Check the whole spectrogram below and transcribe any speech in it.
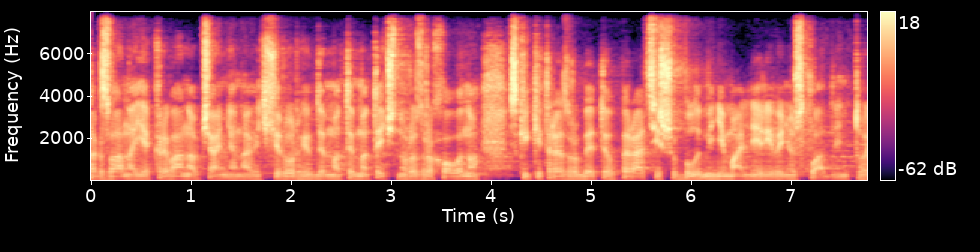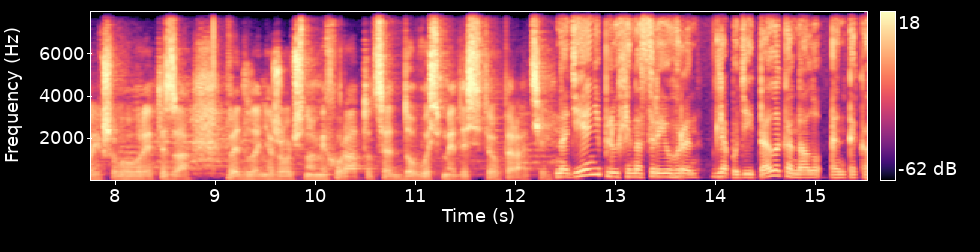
Так звана є крива навчання навіть хірургів, де математично розраховано, скільки треба зробити операцій, щоб був мінімальний рівень ускладнень. То якщо говорити за видалення жовчного міхура, то це до 80 операцій. Надія Ніплюхіна, Сергій Грин для подій телеканалу НТК.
